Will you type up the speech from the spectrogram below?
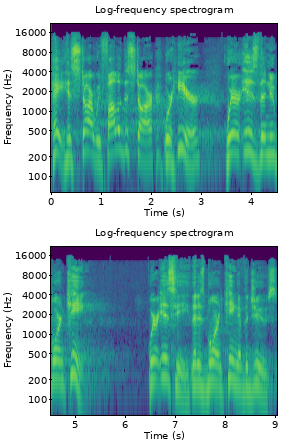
hey, his star, we followed the star, we're here. Where is the newborn king? Where is he that is born king of the Jews?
